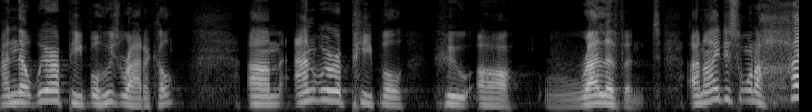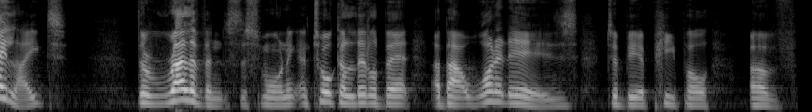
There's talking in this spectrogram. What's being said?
and that we are people who's radical, um, and we're a people who are relevant. And I just want to highlight the relevance this morning and talk a little bit about what it is to be a people of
